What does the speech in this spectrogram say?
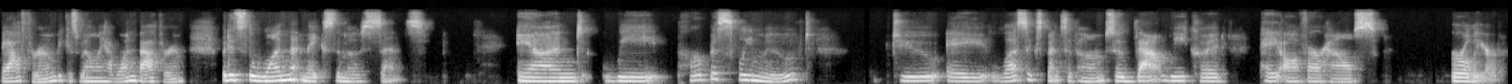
bathroom because we only have one bathroom, but it's the one that makes the most sense. And we purposefully moved to a less expensive home so that we could pay off our house earlier.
